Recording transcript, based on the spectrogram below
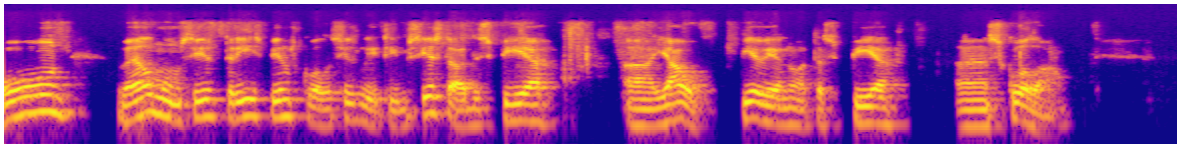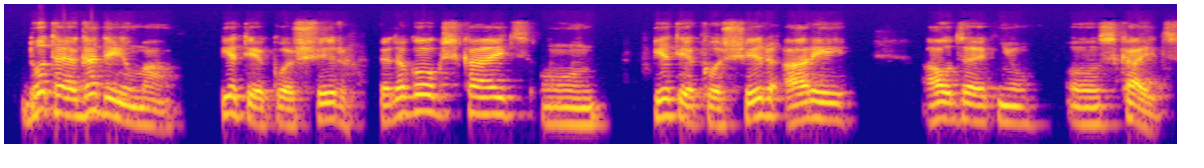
un vēl mums ir trīs pirmskolas izglītības iestādes pie, jau pievienotas pie skolām. Dotajā gadījumā pietiekošs ir pedagoģu skaits un pietiekošs ir arī audzēkņu skaits.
